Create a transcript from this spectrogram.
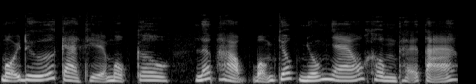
Mỗi đứa cà khịa một câu, lớp học bỗng chốc nhốn nháo không thể tả.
